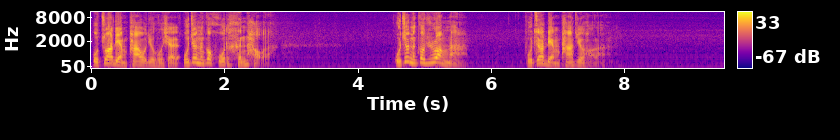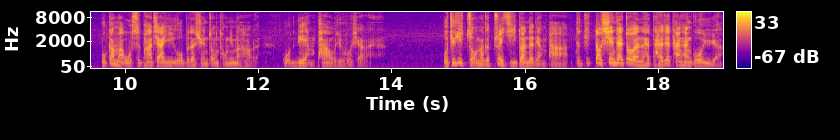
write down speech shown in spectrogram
我抓两趴我就活下来，我就能够活得很好了，我就能够 run 啦，我只要两趴就好了。我干嘛五十趴加一？我不知道选总统你们好了，我两趴我就活下来了，我就去走那个最极端的两趴。就到现在都有人还还在谈韩国语啊，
